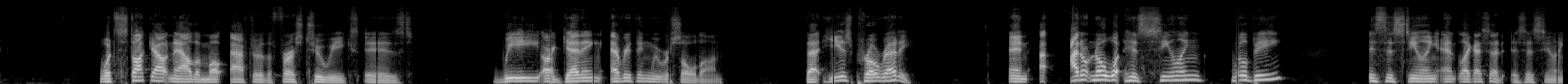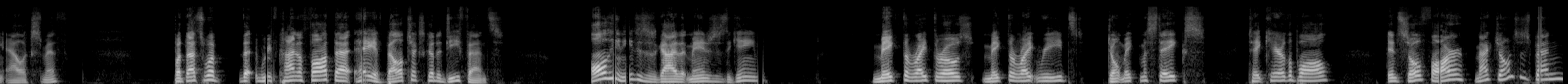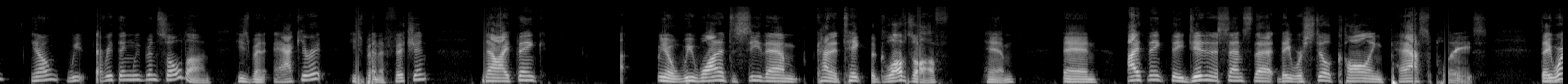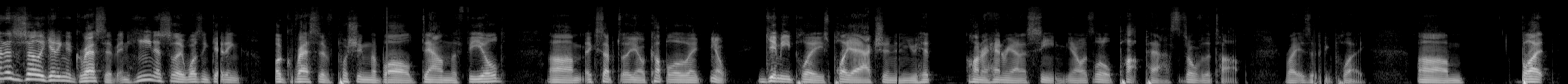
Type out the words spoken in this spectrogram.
what stuck out now the mo- after the first two weeks is we are getting everything we were sold on. That he is pro ready, and I, I don't know what his ceiling will be. Is his ceiling and like I said, is his ceiling Alex Smith? But that's what that we've kind of thought that hey, if Belichick's got a defense, all he needs is a guy that manages the game, make the right throws, make the right reads, don't make mistakes, take care of the ball and so far, Mac Jones has been, you know, we everything we've been sold on. He's been accurate. He's been efficient. Now, I think, you know, we wanted to see them kind of take the gloves off him, and I think they did in a sense that they were still calling pass plays. They weren't necessarily getting aggressive, and he necessarily wasn't getting aggressive pushing the ball down the field, um, except you know a couple of like you know gimme plays, play action, and you hit Hunter Henry on a seam. You know, it's a little pop pass. It's over the top, right? Is a big play. Um, but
